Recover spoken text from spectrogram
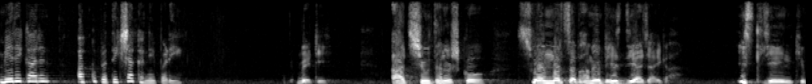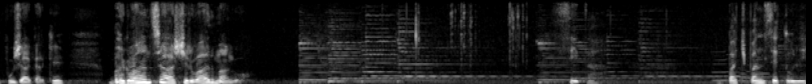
मेरे कारण आपको प्रतीक्षा करनी पड़ी। बेटी आज शिव धनुष को स्वयंवर सभा में भेज दिया जाएगा। इसलिए इनकी पूजा करके भगवान से आशीर्वाद मांगो। सीता, बचपन से तूने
